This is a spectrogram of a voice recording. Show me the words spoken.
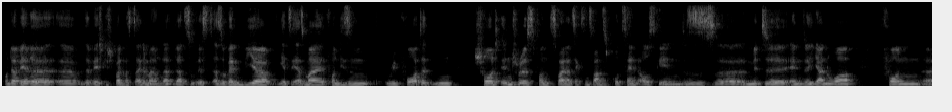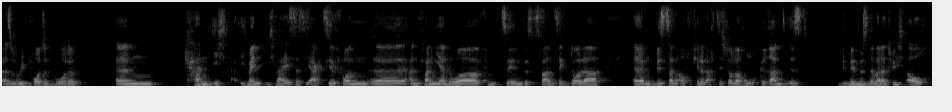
Und da wäre, äh, da wäre ich gespannt, was deine Meinung da, dazu ist. Also wenn wir jetzt erstmal von diesem reporteten Short Interest von 226 Prozent ausgehen, das ist äh, Mitte, Ende Januar von, äh, also reported wurde, ähm, kann ich, ich meine, ich weiß, dass die Aktie von äh, Anfang Januar 15 bis 20 Dollar ähm, bis dann auf 480 Dollar hochgerannt ist. Wir müssen aber natürlich auch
